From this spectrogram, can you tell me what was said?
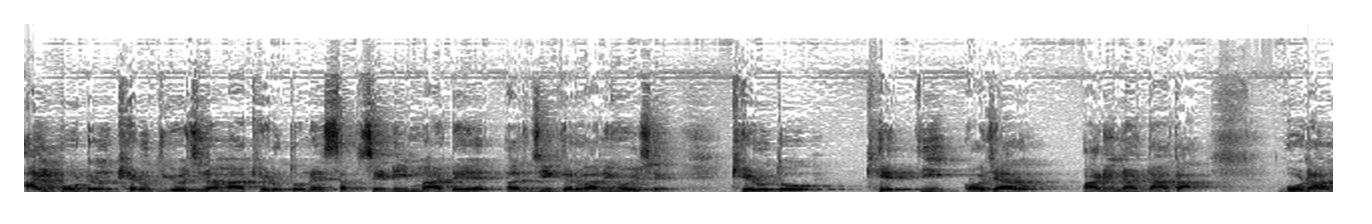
આઈ પોર્ટલ ખેડૂત યોજનામાં ખેડૂતોને સબસિડી માટે અરજી કરવાની હોય છે. ખેડૂતો ખેતી, ઓજારો, પાણીના ટાંકા, ગોડાઉન,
